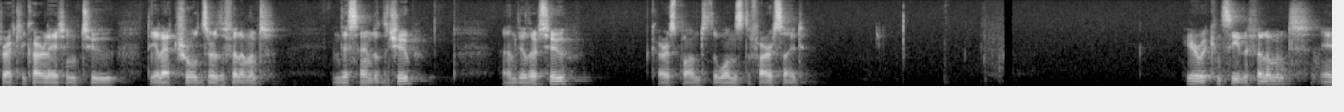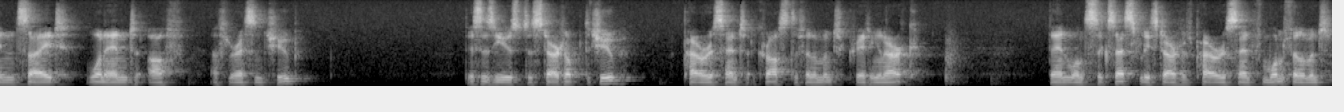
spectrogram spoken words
directly correlating to the electrodes or the filament in this end of the tube, and the other two correspond to the ones the far side. Here we can see the filament inside one end of a fluorescent tube. This is used to start up the tube. Power is sent across the filament, creating an arc. Then once successfully started, power is sent from one filament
